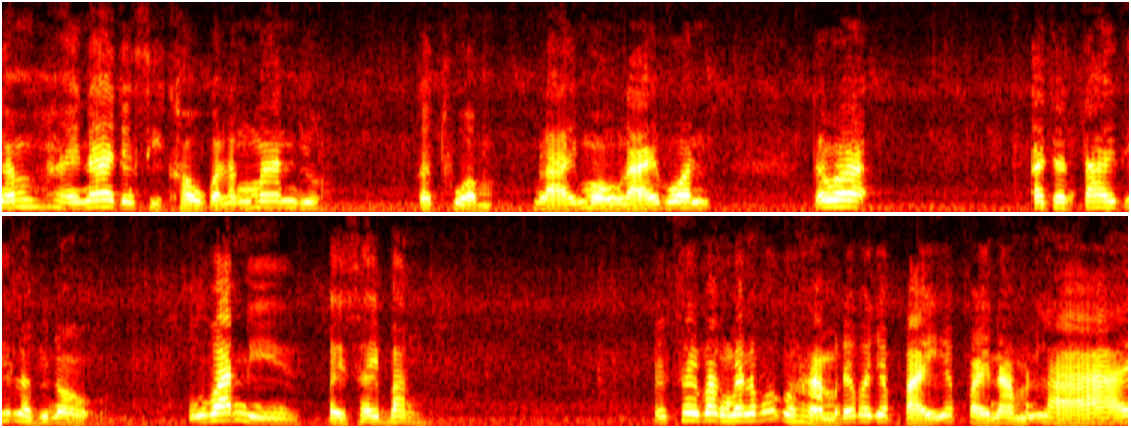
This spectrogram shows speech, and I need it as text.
น้ำไหหน้าจังสีเข่ากำลังมั่นอยู่ กระท่วมหลายมองหลายบอนแต่ว่า อาจารย์ตายที่ละพี่น้องเมื่อวานนี่ไปใส่บังไปใส่บังแม่แล้วพ่อก็หามาได้ว่าจะไปจะไปน้ำมันหลาย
